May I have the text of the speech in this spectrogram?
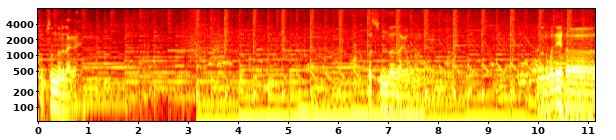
खूप सुंदर जागा आहे. खूपच सुंदर जागा बनवली. नर्मदे हर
